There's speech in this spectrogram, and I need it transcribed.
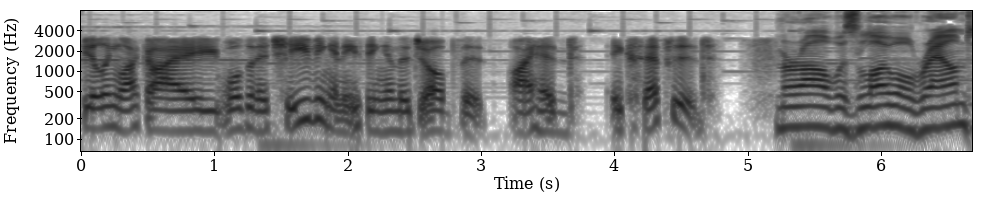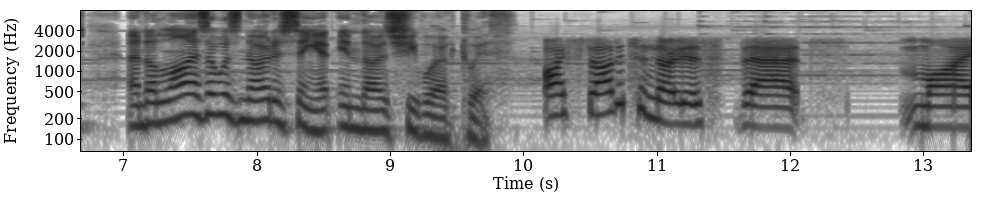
feeling like I wasn't achieving anything in the job that I had accepted. Morale was low all round, and Eliza was noticing it in those she worked with. I started to notice that my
